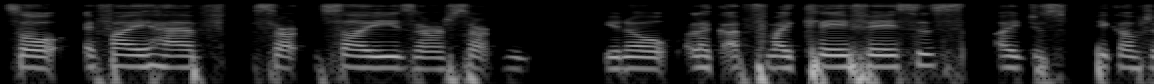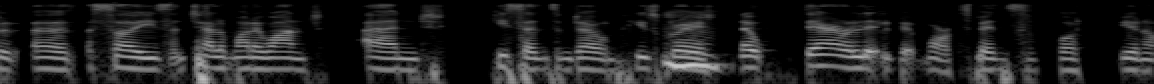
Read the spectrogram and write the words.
So if I have certain size or a certain, you know, like uh, for my clay faces, I just pick out a, a size and tell him what I want, and he sends them down. He's great. Mm-hmm. Now they're a little bit more expensive, but you know,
